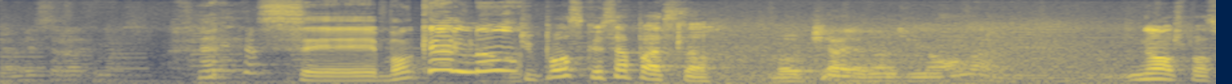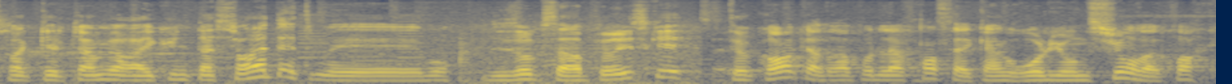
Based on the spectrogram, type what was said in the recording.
Jamais ça va tenir. c'est bancal non? Tu penses que ça passe là? Bah, au pire, il y en a un qui bas. Non, je pense pas que quelqu'un meure avec une tasse sur la tête, mais bon, disons que c'est un peu risqué. T'es au courant qu'un drapeau de la France avec un gros lion dessus, on va croire que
